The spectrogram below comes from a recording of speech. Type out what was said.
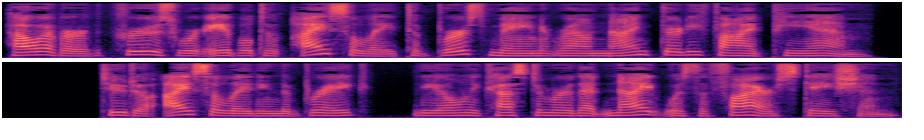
However, crews were able to isolate the burst main around 9:35 p.m. Due to isolating the break, the only customer that night was the fire station.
